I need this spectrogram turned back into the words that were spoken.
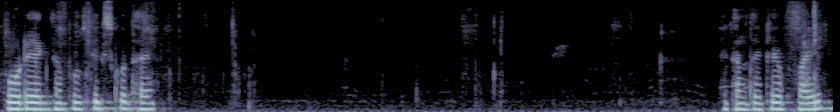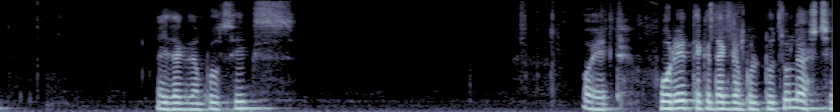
ফোরে এক্সাম্পল সিক্স কোথায় এখান থেকে ফাইভ এই যে এক্সাম্পল সিক্স ওয়েট ফোরের থেকে তো এক্সাম্পল টু চলে আসছে।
